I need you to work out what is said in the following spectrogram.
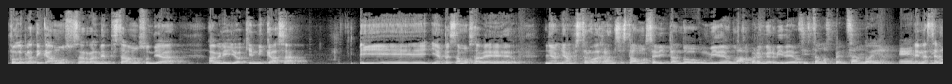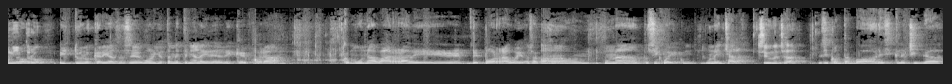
pues lo platicamos. O sea, realmente estábamos un día, Abel y yo aquí en mi casa. Y, y empezamos a ver ñam ñam extravaganza. Estábamos editando un video, nuestro primer video. Sí estamos pensando en... En hacer un intro. Y tú lo querías hacer... Bueno, yo también tenía la idea de que fuera como una barra de, de porra, güey. O sea, como una, pues sí, güey, una hinchada. Sí, una echada. Así con tambores y que la chingada.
